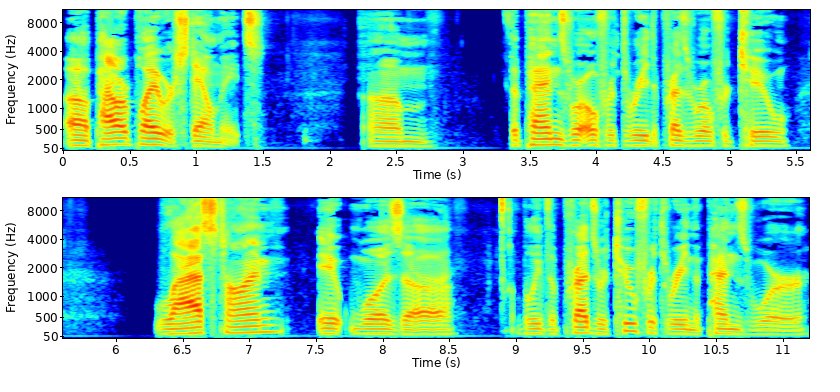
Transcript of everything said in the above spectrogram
Uh, power play were stalemates. Um, the Pens were 0 for 3. The Preds were 0 for 2. Last time it was, uh, I believe the Preds were 2 for 3 and the Pens were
